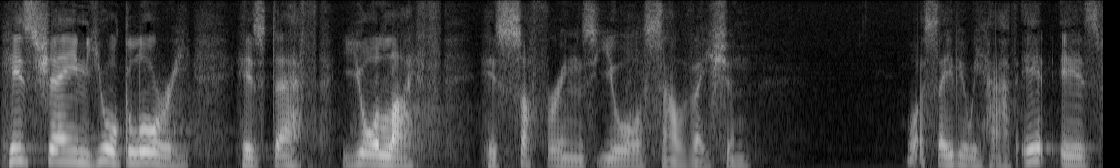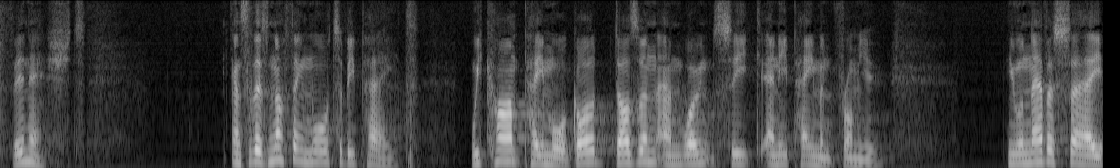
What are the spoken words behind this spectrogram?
his shame, your glory, his death, your life, his sufferings, your salvation. What a Savior we have! It is finished. And so there's nothing more to be paid. We can't pay more. God doesn't and won't seek any payment from you. He will never say,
